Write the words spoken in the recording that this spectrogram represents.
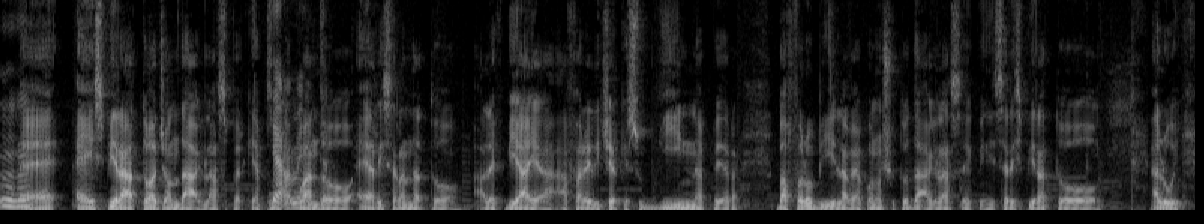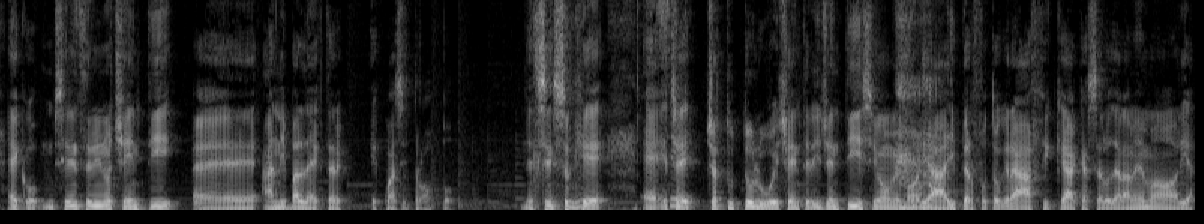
mm-hmm. è, è, ispirato a John Douglas perché appunto quando Harris era andato all'FBI a, a fare ricerche su Gin per Buffalo Bill aveva conosciuto Douglas e quindi si era ispirato a lui. Ecco, Silenzio degli Innocenti, eh, Hannibal Lecter è quasi troppo. nel senso che è, sì. cioè, c'ha tutto lui, c'è intelligentissimo, memoria iperfotografica, castello della memoria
